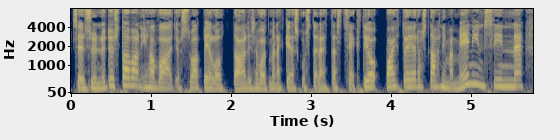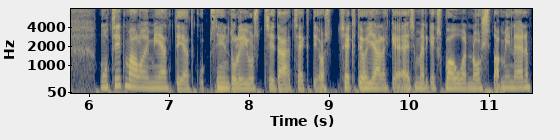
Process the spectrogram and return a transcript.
sen synnytystavan ihan vaan, että jos sua pelottaa, niin sä voit mennä keskustelemaan tästä sektiovaihtoehdosta. Niin mä menin sinne, mutta sitten mä aloin miettiä, että kun siinä tuli just sitä, että sektio, sektion jälkeen esimerkiksi vauvan nostaminen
